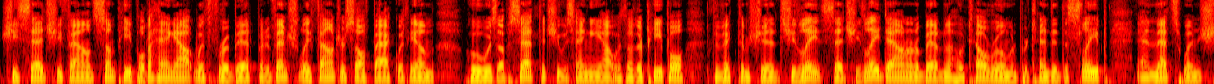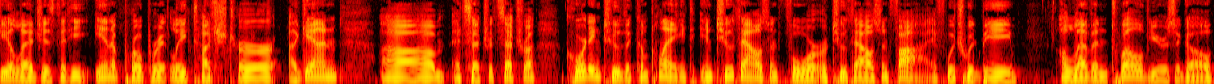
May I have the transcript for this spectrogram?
She said she found some people to hang out with for a bit, but eventually found herself back with him, who was upset that she was hanging out with other people. The victim said she laid, said she lay down on a bed in the hotel room and pretended to sleep, and that's when she alleges that he inappropriately touched her again um, et cetera, et cetera. According to the complaint, in 2004 or 2005, which would be 11, 12 years ago,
